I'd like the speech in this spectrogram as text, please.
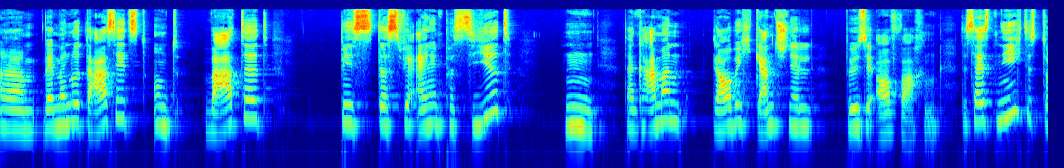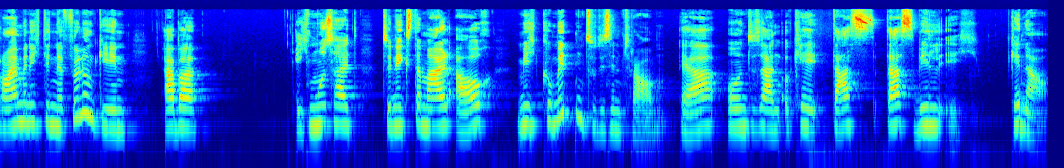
ähm, wenn man nur da sitzt und wartet, bis das für einen passiert, hm, dann kann man, glaube ich, ganz schnell böse aufwachen. Das heißt nicht, dass Träume nicht in Erfüllung gehen, aber ich muss halt zunächst einmal auch mich committen zu diesem Traum, ja, und sagen, okay, das, das will ich. Genau.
